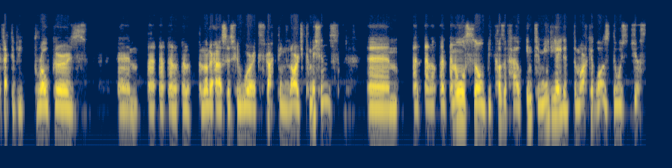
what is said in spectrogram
effectively brokers, um, and, and, and, other houses who were extracting large commissions. Um, and, and, and also because of how intermediated the market was, there was just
